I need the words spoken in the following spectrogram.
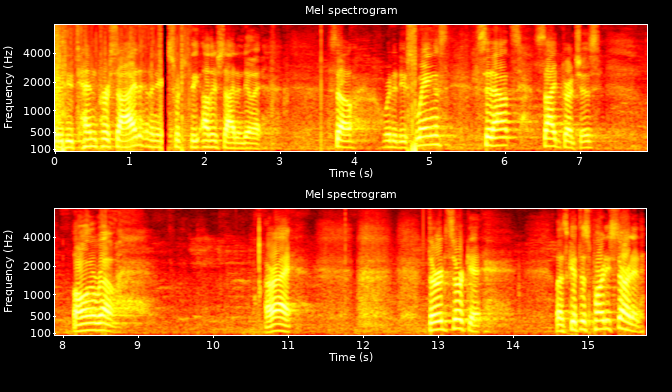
You're going to do 10 per side, and then you're to switch to the other side and do it. So we're going to do swings, sit-outs, side crunches, all in a row. All right. Third circuit. Let's get this party started.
